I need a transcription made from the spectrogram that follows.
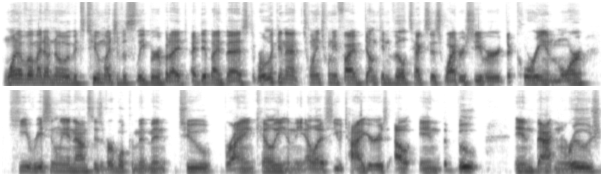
One of them, I don't know if it's too much of a sleeper, but I, I did my best. We're looking at 2025 Duncanville, Texas wide receiver Dakorien Moore. He recently announced his verbal commitment to Brian Kelly and the LSU Tigers out in the boot in Baton Rouge,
